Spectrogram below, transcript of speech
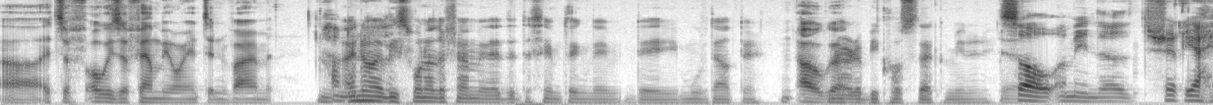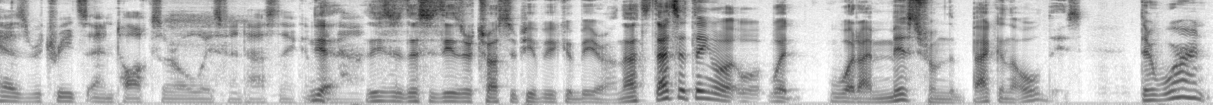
Uh, it's a, always a family oriented environment. I know at least one other family that did the same thing. They they moved out there Oh, in order to be close to that community. So I mean, the Sheikh Yahya's retreats and talks are always fantastic. I mean, Yeah, uh, these are this is these are trusted people you could be around. That's that's the thing. What what what I missed from the back in the old days, there weren't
